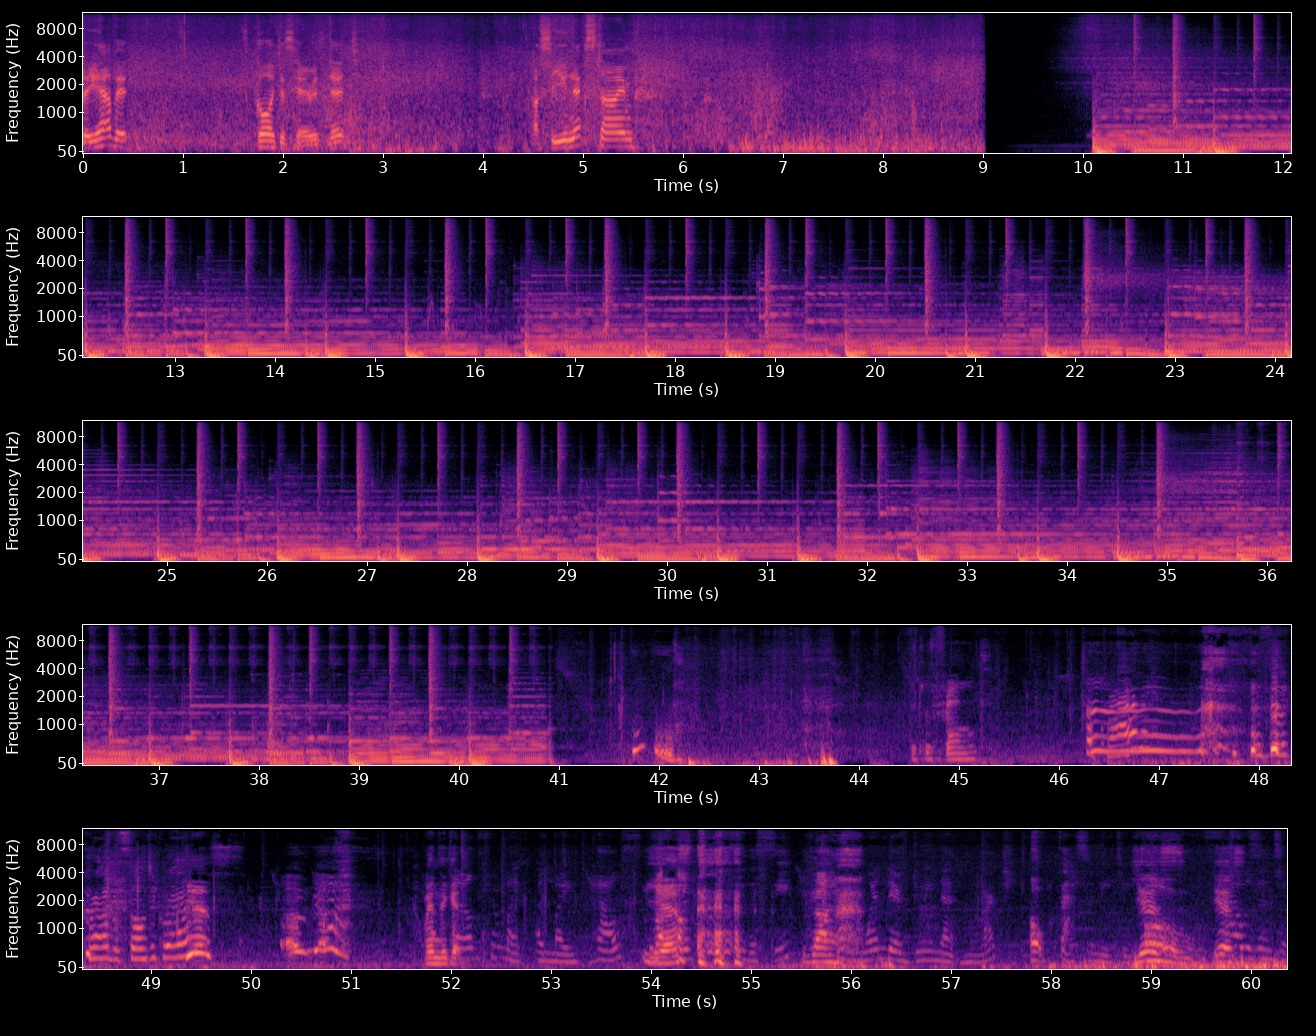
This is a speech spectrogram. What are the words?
you have it. It's gorgeous here, isn't it? I'll see you next time. Crab? Is it a crab? A soldier crab? Yes. Oh god. When they get down from my on my house. Yes. close to the sea. Right. And when they're doing that march, Oh. fascinating. yes, Oh. yes. Thousands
